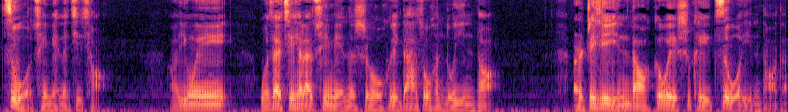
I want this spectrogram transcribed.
自我催眠的技巧啊。因为我在接下来催眠的时候会给大家做很多引导，而这些引导各位是可以自我引导的。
